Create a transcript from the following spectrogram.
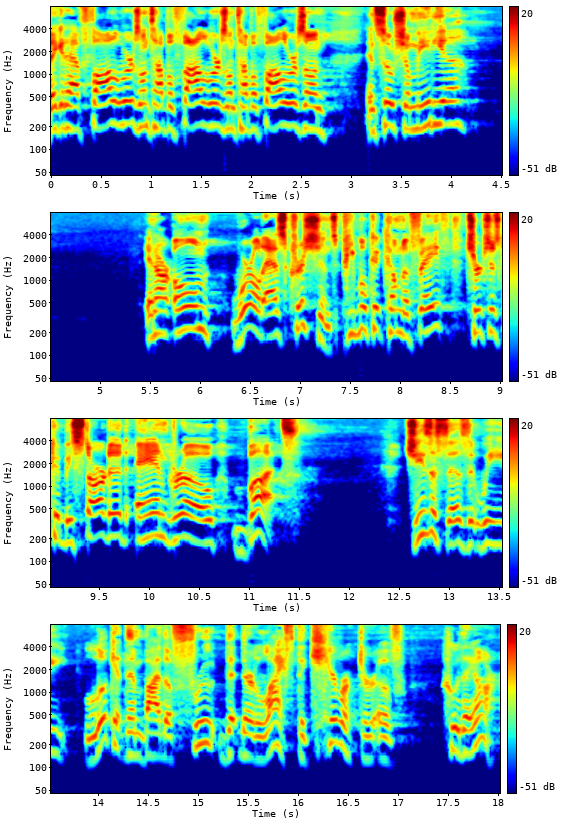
They could have followers on top of followers on top of followers on in social media. In our own world as Christians, people could come to faith, churches could be started and grow, but Jesus says that we look at them by the fruit that their life, the character of who they are.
